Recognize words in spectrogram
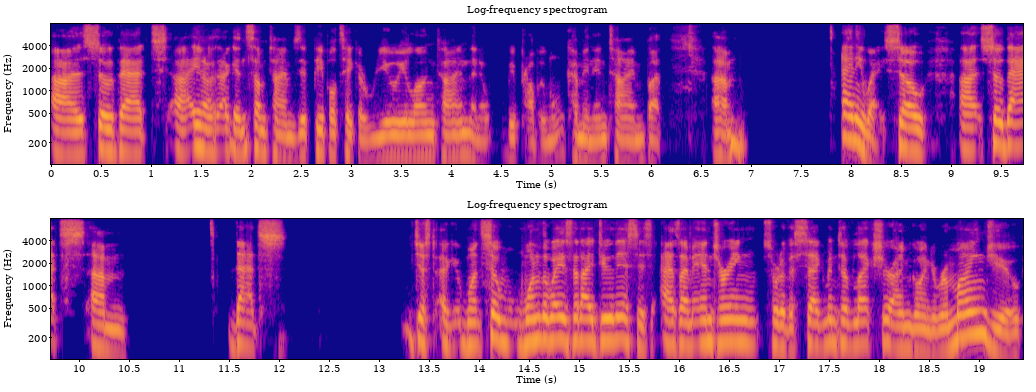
uh, so that uh, you know again sometimes if people take a really long time then it, we probably won't come in in time but um, anyway so uh, so that's um, that's just uh, one, so one of the ways that I do this is as I'm entering sort of a segment of lecture, I'm going to remind you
